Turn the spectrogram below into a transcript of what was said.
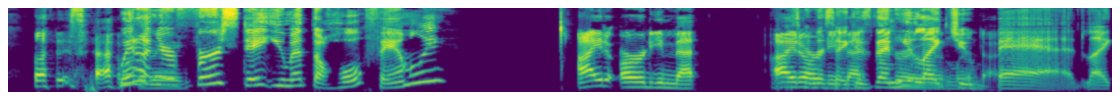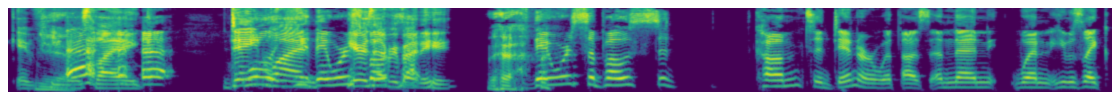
what is happening? Wait, on your first date, you met the whole family? I'd already met. I was I'd already say met because then he liked you Linda. bad. Like if he was like date Well, one, he- they were here's everybody. to- everybody. they were supposed to come to dinner with us and then when he was like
